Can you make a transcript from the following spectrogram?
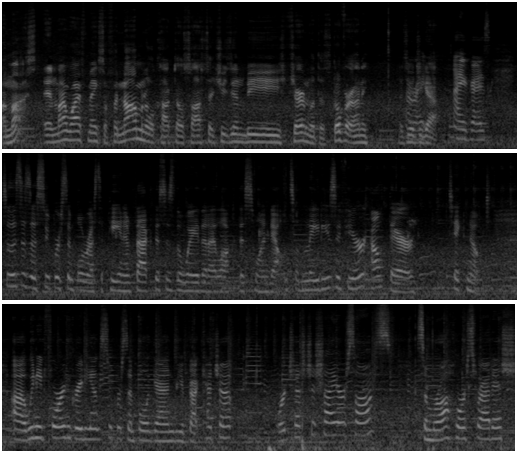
a must. And my wife makes a phenomenal cocktail sauce that she's gonna be sharing with us. Go for it, honey. Let's see what you got. Hi, you guys. So this is a super simple recipe, and in fact, this is the way that I locked this one down. So ladies, if you're out there, take note. Uh, we need four ingredients, super simple again. We've got ketchup, Worcestershire sauce, some raw horseradish,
